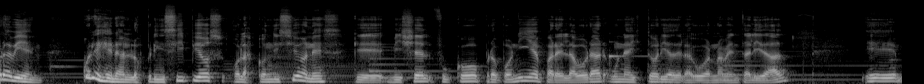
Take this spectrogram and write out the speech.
Ahora bien, ¿cuáles eran los principios o las condiciones que Michel Foucault proponía para elaborar una historia de la gubernamentalidad? Eh,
